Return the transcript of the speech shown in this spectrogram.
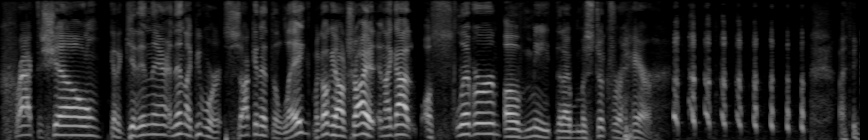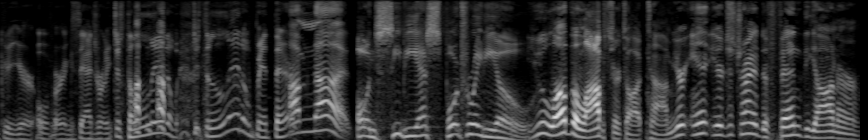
crack the shell, got to get in there, and then like people were sucking at the leg. I'm like, okay, I'll try it, and I got a sliver of meat that I mistook for hair. I think you're over exaggerating just a little, just a little bit there. I'm not. On CBS Sports Radio. You love the lobster talk, Tom. You're in. You're just trying to defend the honor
